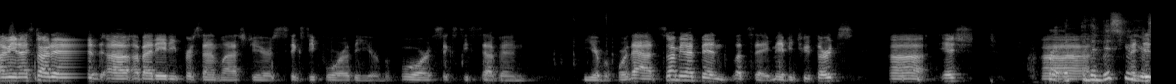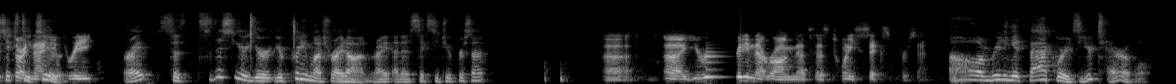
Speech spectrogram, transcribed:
I mean, I started uh, about 80% last year, 64 the year before, 67 the year before that. So, I mean, I've been, let's say, maybe two thirds uh, ish. Right. Uh, and then this year I you're did start 62, 93. right? So so this year you're you're pretty much right on, right? At a 62%? Uh, uh, you're reading that wrong. That says 26%. Oh, I'm reading it backwards. You're terrible.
